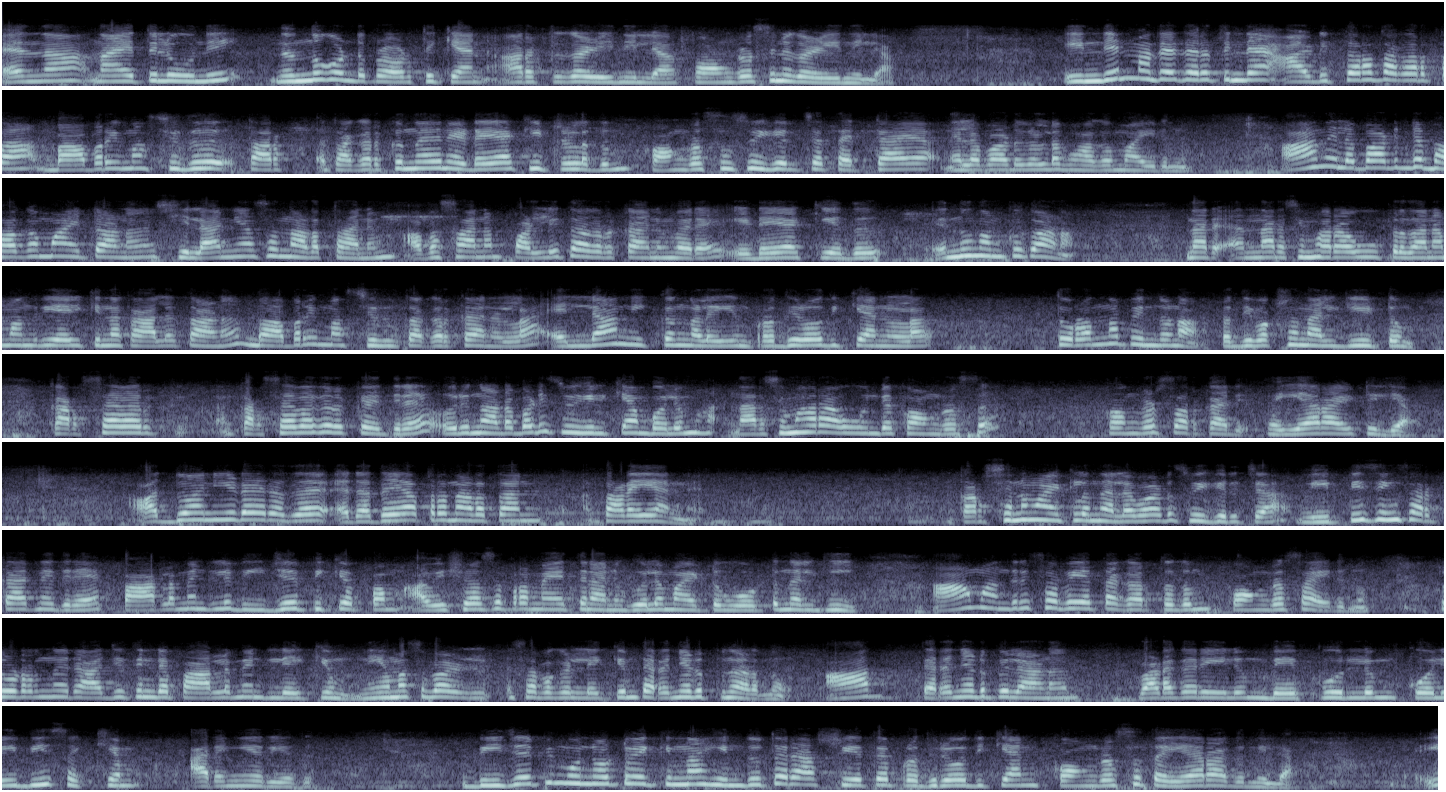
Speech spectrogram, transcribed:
എന്ന നയത്തിലൂന്നി നിന്നുകൊണ്ട് പ്രവർത്തിക്കാൻ ആർക്ക് കഴിയുന്നില്ല? കോൺഗ്രസ്സിന് കഴിയുന്നില്ല. ഇന്ത്യൻ മതേതരത്തിന്റെ അടിത്തറ തകർത്ത ബാബറി മസ്ജിദ് തകർക്കുന്നതിനിടയാക്കിയിട്ടുള്ളതും കോൺഗ്രസ് സ്വീകരിച്ച തെറ്റായ നിലപാടുകളുടെ ഭാഗമായിരുന്നു. ആ നിലപാടിന്റെ ഭാഗമായിട്ടാണ് ശിലാന്യാസം നടത്താനും അവസാനം പള്ളി തകർക്കാനും വരെ ഇടയാക്കിയത് എന്ന് നമുക്ക് കാണാം. നര നരസിംഹറാവു പ്രധാനമന്ത്രിയായിരിക്കുന്ന കാലത്താണ് ബാബറി മസ്ജിദ് തകർക്കാനുള്ള എല്ലാ നീക്കങ്ങളെയും പ്രതിരോധിക്കാനുള്ള തുറന്ന പിന്തുണ പ്രതിപക്ഷം നൽകിയിട്ടും കർഷകർ കർഷകർക്കെതിരെ ഒരു നടപടി സ്വീകരിക്കാൻ പോലും നരസിംഹറാവുവിന്റെ കോൺഗ്രസ് കോൺഗ്രസ് സർക്കാർ തയ്യാറായിട്ടില്ല. അദ്വാനിയുടെ രഥ രഥയാത്ര നടത്താൻ തടയാൻ കർശനമായിട്ടുള്ള നിലപാട് സ്വീകരിച്ച വി പി സിംഗ് സർക്കാരിനെതിരെ പാർലമെന്റിൽ ബി ജെ പിക്കൊപ്പം അവിശ്വാസ പ്രമേയത്തിന് അനുകൂലമായിട്ട് വോട്ട് നൽകി ആ മന്ത്രിസഭയെ തകർത്തതും കോൺഗ്രസ് ആയിരുന്നു. തുടർന്ന് രാജ്യത്തിന്റെ പാർലമെന്റിലേക്കും നിയമസഭ സഭകളിലേക്കും തെരഞ്ഞെടുപ്പ് നടന്നു. ആ തെരഞ്ഞെടുപ്പിലാണ് വടകരയിലും ബേപ്പൂരിലും കൊലിബി സഖ്യം അരങ്ങേറിയത്. ബി ജെ പി മുന്നോട്ട് വയ്ക്കുന്ന ഹിന്ദുത്വ രാഷ്ട്രീയത്തെ പ്രതിരോധിക്കാൻ കോൺഗ്രസ് തയ്യാറാകുന്നില്ല.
